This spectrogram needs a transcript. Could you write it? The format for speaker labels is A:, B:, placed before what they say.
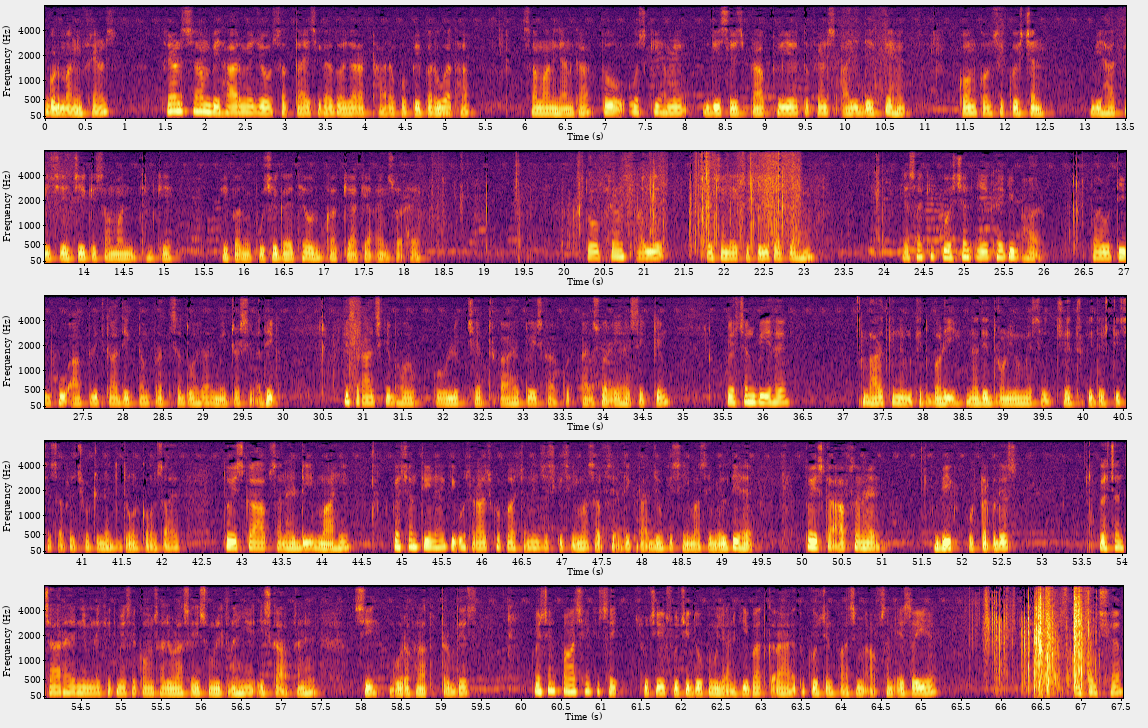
A: Good morning friends friends हम बिहार में जो सत्ताईस ग्यारह दो हज़ार अट्ठारह को पेपर हुआ था सामान्य ज्ञान का तो उसकी हमें डी सीरीज़ प्राप्त हुई है। तो फ्रेंड्स आइए देखते हैं कौन कौन से question Bihar P C S J के सामान्य अध्ययन के पेपर में पूछे गए थे और उनका क्या क्या आंसर है। तो फ्रेंड्स आइए क्वेश्चन एक से शुरू करते हैं। जैसा कि क्वेश्चन एक है कि पर्वतीय भू आकृति का अधिकतम प्रतिशत 2000 मीटर से अधिक किस राज्य के भौगोलिक क्षेत्र का है? तो इसका आंसर ये है सिक्किम। क्वेश्चन बी है, भारत की निम्नलिखित बड़ी नदी द्रोणियों में से क्षेत्र की दृष्टि से सबसे छोटी नदी द्रोण कौन सा है? तो इसका ऑप्शन है डी माही। क्वेश्चन तीन है कि उस राज्य को पहचाने जिसकी सीमा सबसे अधिक राज्यों की सीमा से मिलती है। तो इसका ऑप्शन है बी उत्तर प्रदेश। क्वेश्चन चार है, निम्नलिखित में से कौन सा जोड़ा सही सुमिलित नहीं है? इसका ऑप्शन है सी गोरखनाथ, उत्तर प्रदेश। क्वेश्चन पाँच है कि सही, सूची एक, सूची दो को मिलाने की बात कर रहा है तो क्वेश्चन पाँच में ऑप्शन ए सही है। क्वेश्चन छः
